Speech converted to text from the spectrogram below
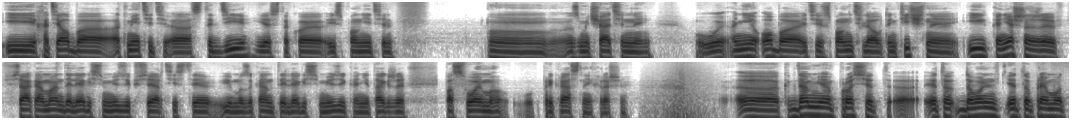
И хотел бы отметить э, Стеди, есть такой исполнитель э, замечательный. Они оба, эти исполнители, аутентичные. И, конечно же, вся команда Legacy Music, все артисты и музыканты Legacy Music, они также по-своему прекрасные и хороши. Э, когда меня просят, э, это довольно, это прям вот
